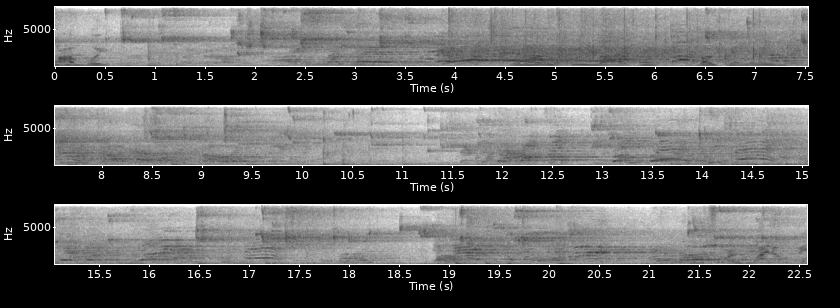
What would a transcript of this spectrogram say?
Probably. Close to getting the lead. Oh,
